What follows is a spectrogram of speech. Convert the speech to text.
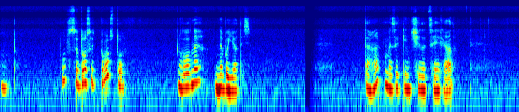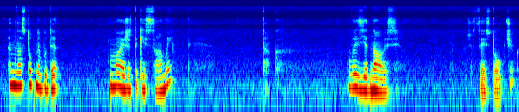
От. Тут все досить просто. Головне не боятись. Так, ми закінчили цей ряд. Наступний буде майже такий самий. Так, ви з'єднались в цей стовпчик.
